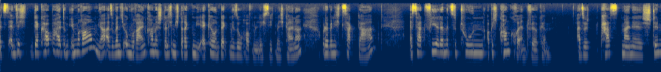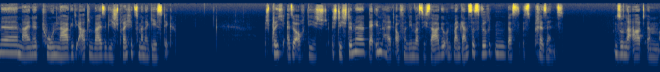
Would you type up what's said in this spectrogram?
letztendlich der Körperhaltung im Raum, ja, also wenn ich irgendwo reinkomme, stelle ich mich direkt in die Ecke und denke mir so, hoffentlich sieht mich keiner. Oder bin ich zack da. Es hat viel damit zu tun, ob ich konkurrent wirke. Also passt meine Stimme, meine Tonlage, die Art und Weise, wie ich spreche, zu meiner Gestik. Sprich, also auch die, die Stimme, der Inhalt auch von dem, was ich sage und mein ganzes Wirken, das ist Präsenz. So eine Art ähm,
